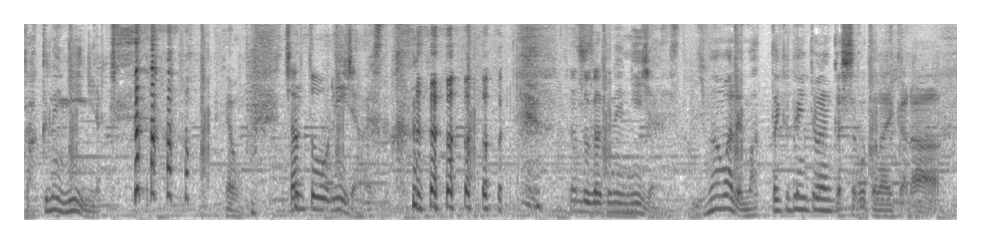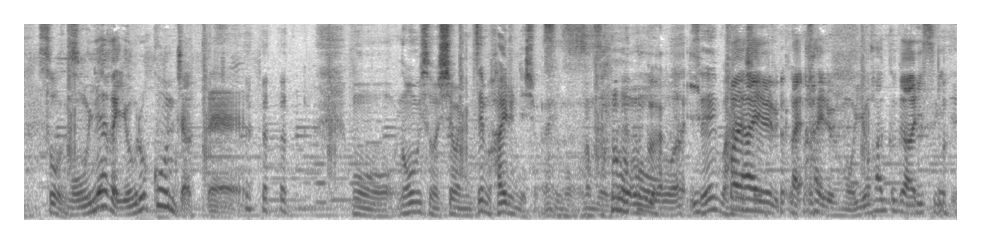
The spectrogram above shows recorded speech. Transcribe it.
学年2位になっちゃ やもうちゃんと2位じゃないですか。ちゃんと学年2位じゃないですか。う今まで全く勉強なんかしたことないからそうですよもう親が喜んじゃって。もう脳みその下に全部入るんでしょうね。もう全部入れる入る。もう余白がありすぎて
